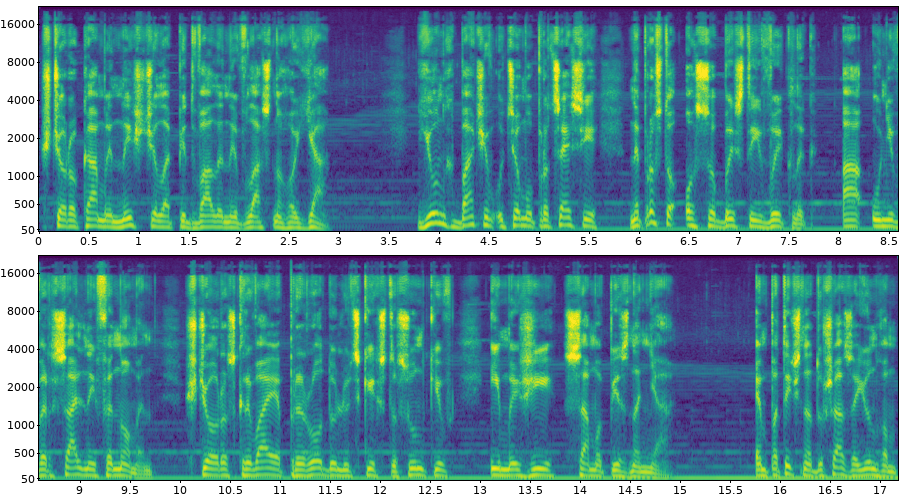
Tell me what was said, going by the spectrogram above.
що роками нищила підвалини власного я. Юнг бачив у цьому процесі не просто особистий виклик, а універсальний феномен, що розкриває природу людських стосунків і межі самопізнання. Емпатична душа за юнгом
